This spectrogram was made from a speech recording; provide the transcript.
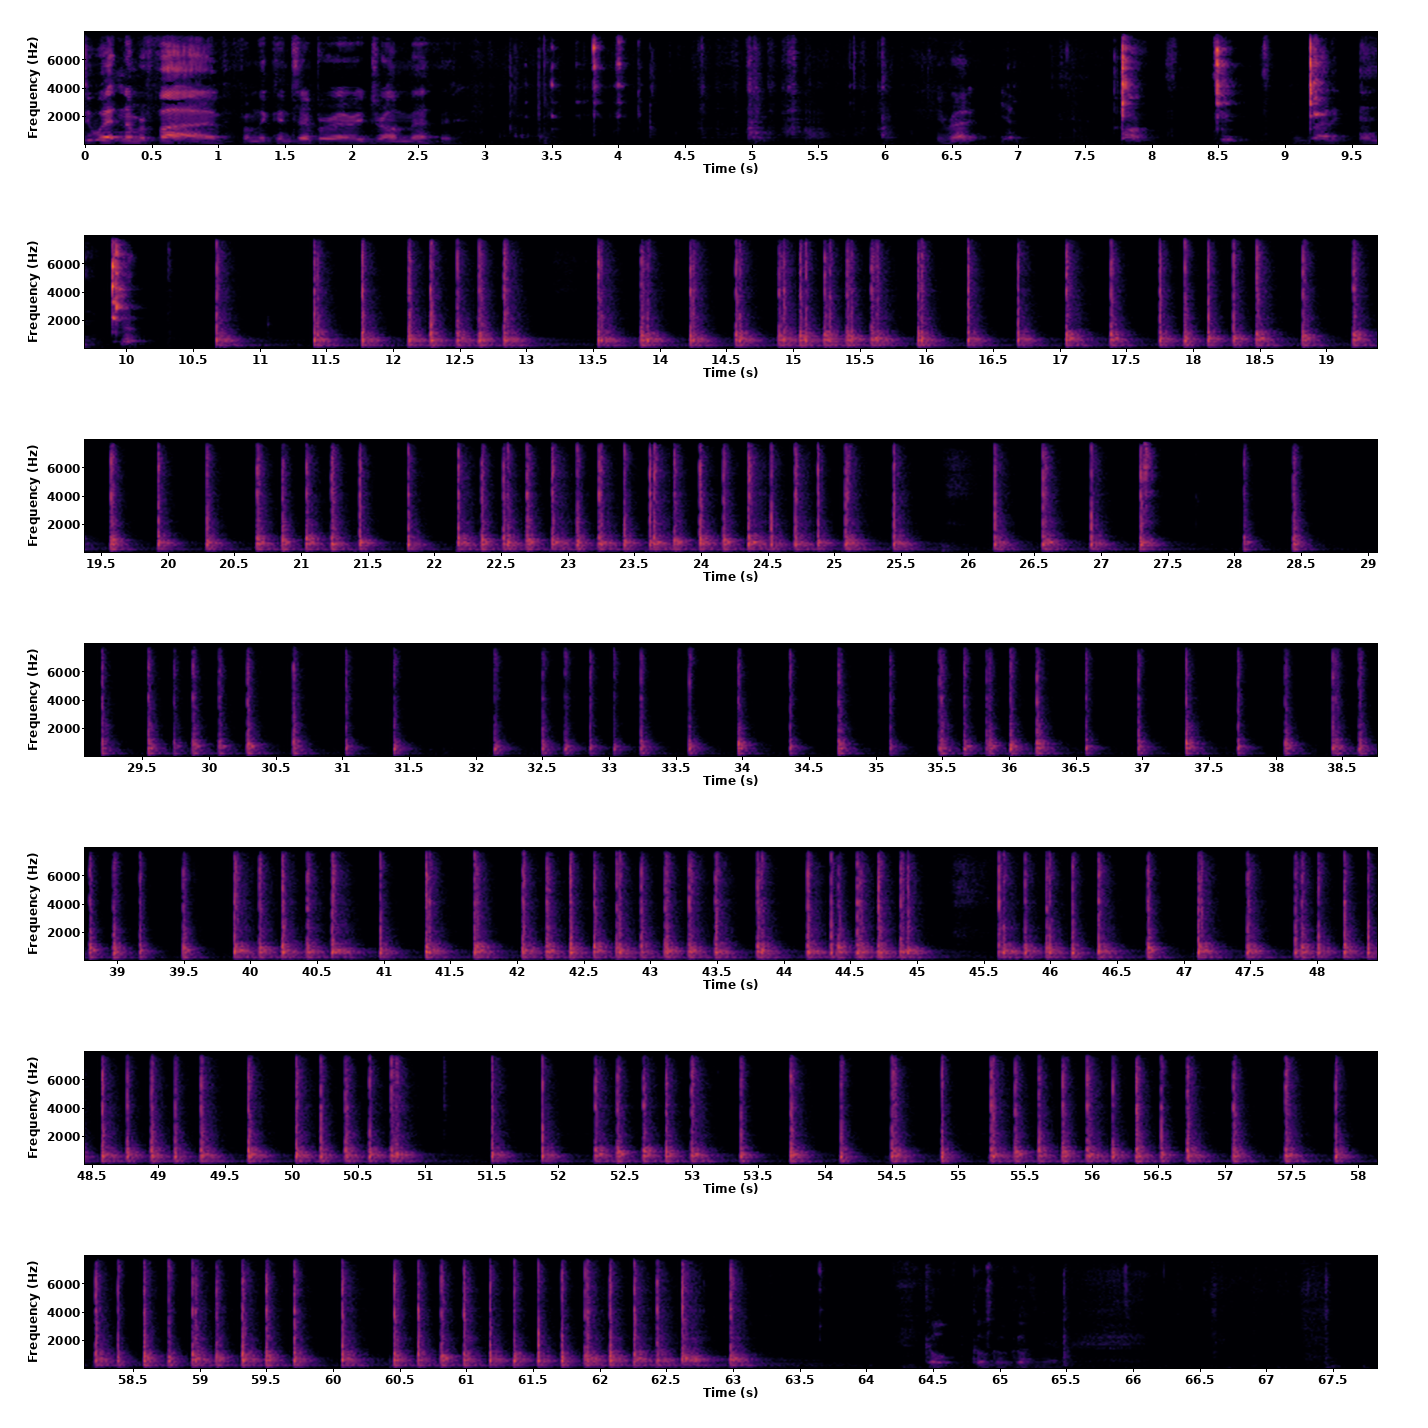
Duet number five from the contemporary drum method. You ready? Yep. One, two, ready, and go. 够够够够。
